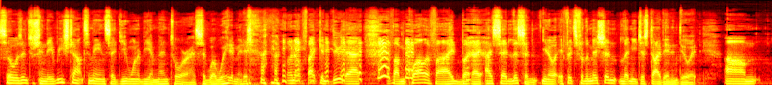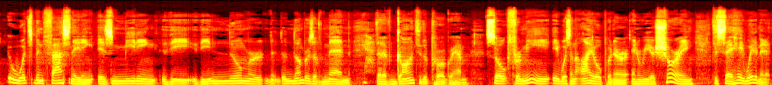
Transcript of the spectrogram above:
So it was interesting. They reached out to me and said, do you want to be a mentor? I said, well, wait a minute. I don't know if I can do that, if I'm qualified. But I, I said, listen, you know, if it's for the mission, let me just dive in and do it. Um, what's been fascinating is meeting the the number the numbers of men that have gone through the program. So for me, it was an eye opener and reassuring to say, "Hey, wait a minute.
